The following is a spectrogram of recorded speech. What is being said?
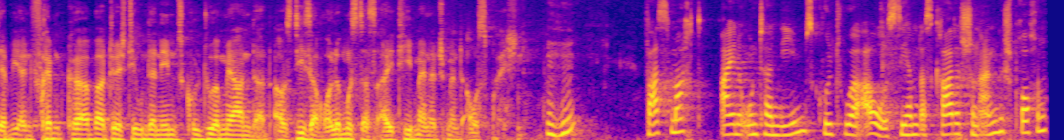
der wie ein Fremdkörper durch die Unternehmenskultur meandert. Aus dieser Rolle muss das IT-Management ausbrechen. Mhm. Was macht eine Unternehmenskultur aus? Sie haben das gerade schon angesprochen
